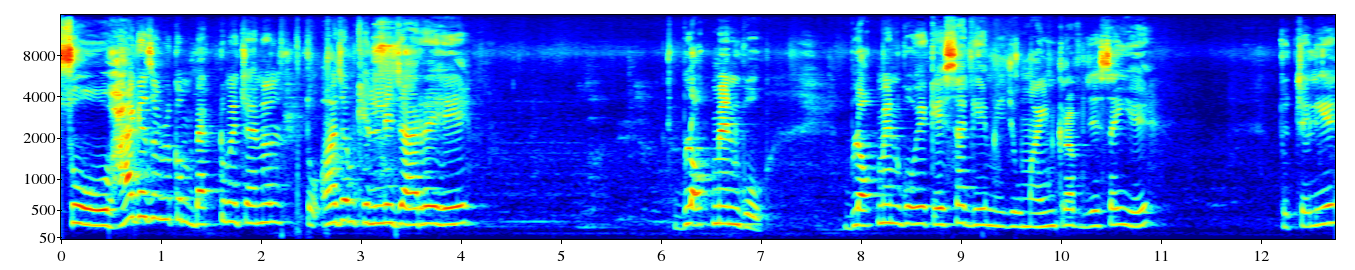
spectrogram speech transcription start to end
So hi guys welcome back to my channel तो आज हम खेलने जा रहे हैं ब्लॉकमैन गो ब्लॉकमैन गो एक ऐसा गेम है जो माइनक्राफ्ट जैसा ही है। तो चलिए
